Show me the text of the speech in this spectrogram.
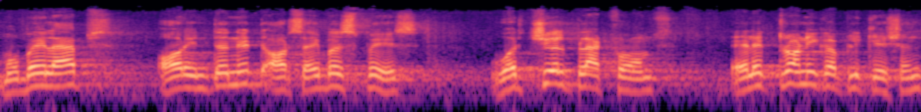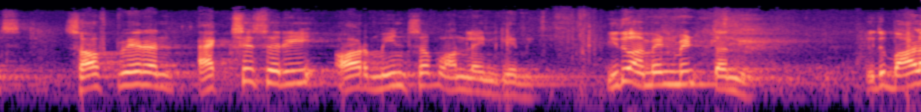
mobile apps, or internet or cyberspace, virtual platforms, electronic applications, software and accessory or means of online gaming. ಇದು ಅಮೆಂಡ್ಮೆಂಟ್ ತಂದು ಇದು ಭಾಳ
